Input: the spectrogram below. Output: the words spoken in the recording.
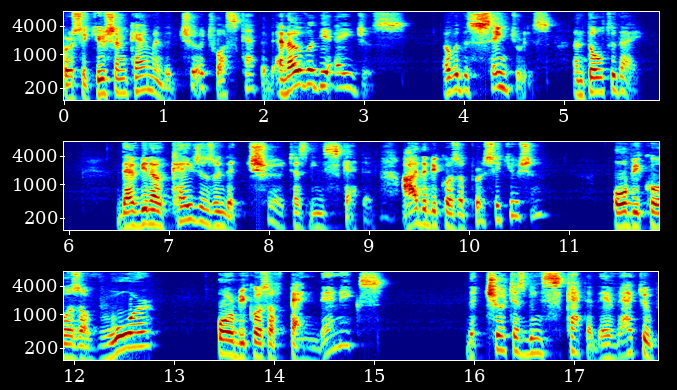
persecution came and the church was scattered. And over the ages, over the centuries until today, there have been occasions when the church has been scattered, either because of persecution, or because of war, or because of pandemics. The church has been scattered. They've had to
